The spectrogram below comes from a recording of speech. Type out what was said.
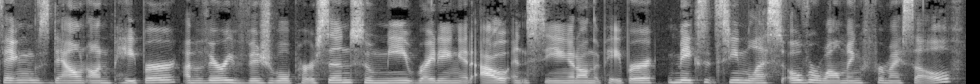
things down on paper. I'm a very visual person, so me writing it out and seeing it on the paper makes it seem less overwhelming for myself.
